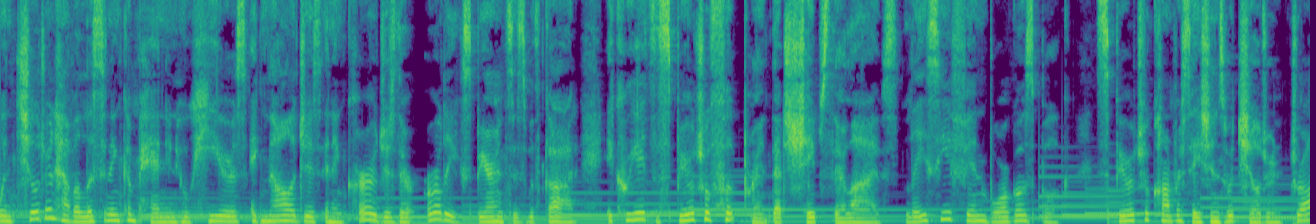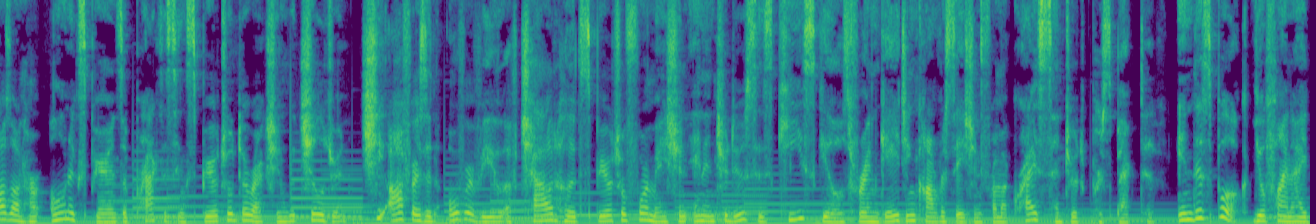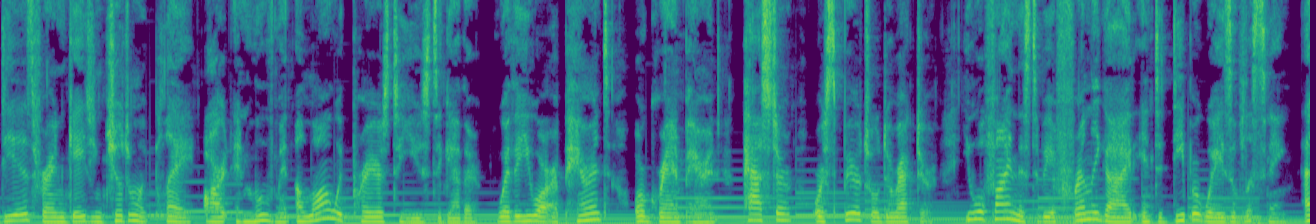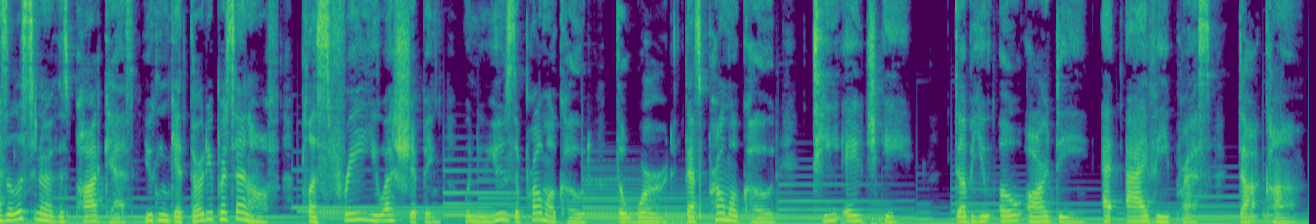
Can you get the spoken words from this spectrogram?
When children have a listening companion who hears, acknowledges, and encourages their early experiences with God, it creates a spiritual footprint that shapes their lives. Lacy Finn Borgo's book, Spiritual Conversations with Children draws on her own experience of practicing spiritual direction with children. She offers an overview of childhood spiritual formation and introduces key skills for engaging conversation from a Christ centered perspective. In this book, you'll find ideas for engaging children with play, art, and movement, along with prayers to use together. Whether you are a parent or grandparent, pastor, or spiritual director, you will find this to be a friendly guide into deeper ways of listening. As a listener of this podcast, you can get 30% off plus free US shipping when you use the promo code The Word. That's promo code T H E W O R D at ivpress.com.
